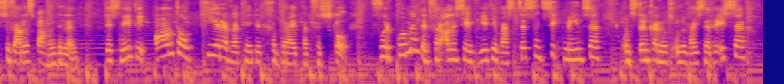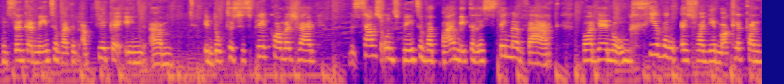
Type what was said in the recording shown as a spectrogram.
sowel as behandelend. Dis net die aantal kere wat jy dit gebruik wat verskil. Voorkomend en veral as jy weet jy was tussen siek mense, ons dink aan ons onderwyseresse, ons dink aan mense wat in apteke en um en dokters se spreekkamers werk, selfs ons mense wat baie met hulle stemme werk, waar jy in 'n omgewing is waar jy maklik kan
